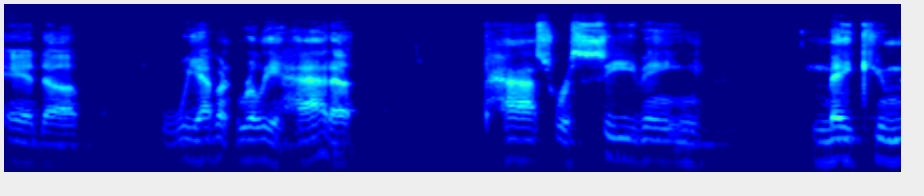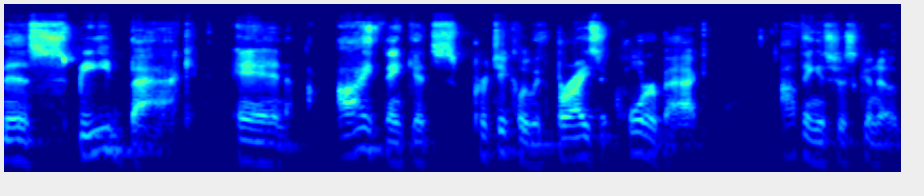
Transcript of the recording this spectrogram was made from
and uh, we haven't really had a pass receiving make you miss speed back. And I think it's particularly with Bryce at quarterback I think it's just going to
